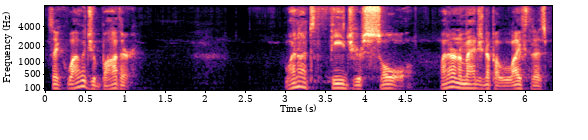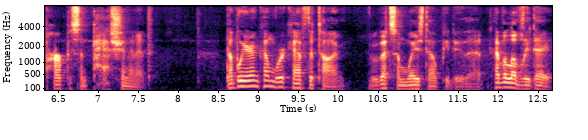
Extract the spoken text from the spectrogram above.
It's like, why would you bother? Why not feed your soul? Why not imagine up a life that has purpose and passion in it? Double your income, work half the time. We've got some ways to help you do that. Have a lovely day.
